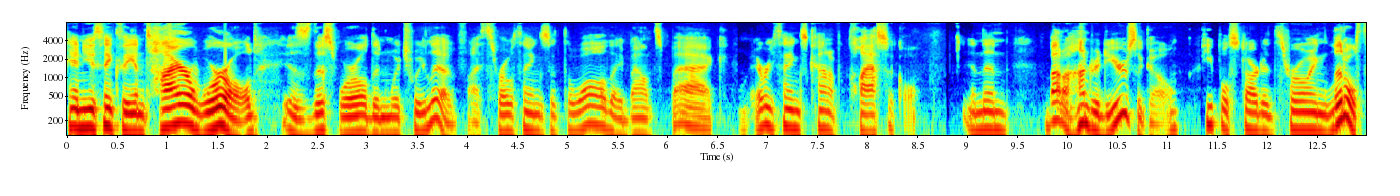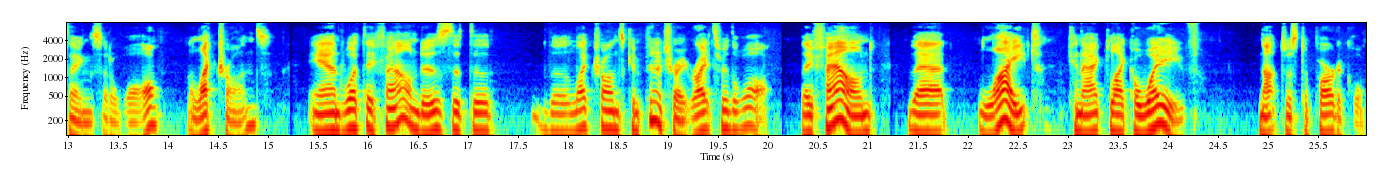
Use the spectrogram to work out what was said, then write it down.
and you think the entire world is this world in which we live. I throw things at the wall, they bounce back. Everything's kind of classical. And then about a hundred years ago, people started throwing little things at a wall, electrons, and what they found is that the the electrons can penetrate right through the wall. They found that light can act like a wave, not just a particle.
